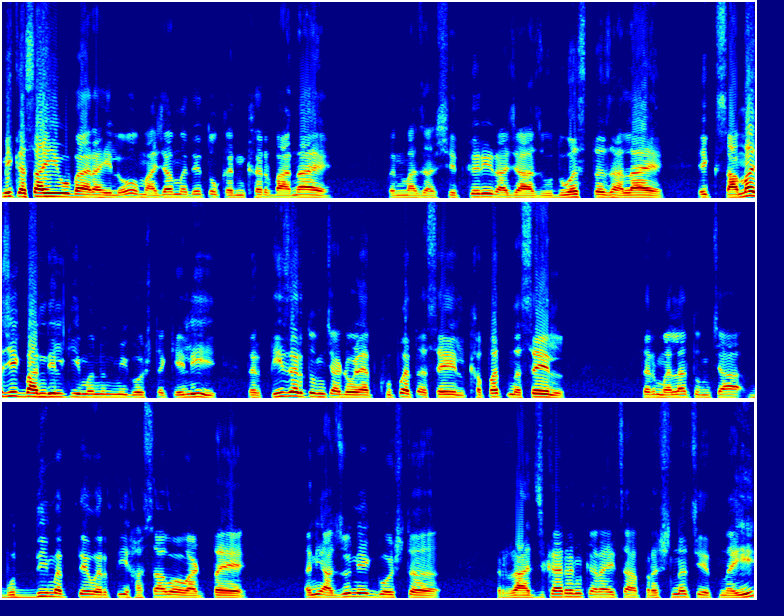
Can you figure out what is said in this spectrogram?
मी कसाही उभा राहील हो माझ्यामध्ये तो कणखर बाणा आहे. पण माझा शेतकरी राजा आज उद्ध्वस्त झालाय. एक सामाजिक बांधिलकी म्हणून मी गोष्ट केली तर ती जर तुमच्या डोळ्यात खुपत असेल खपत नसेल तर मला तुमच्या बुद्धिमत्तेवरती हसावं वाटतंय. आणि अजून एक गोष्ट राजकारण करायचा प्रश्नच येत नाही.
